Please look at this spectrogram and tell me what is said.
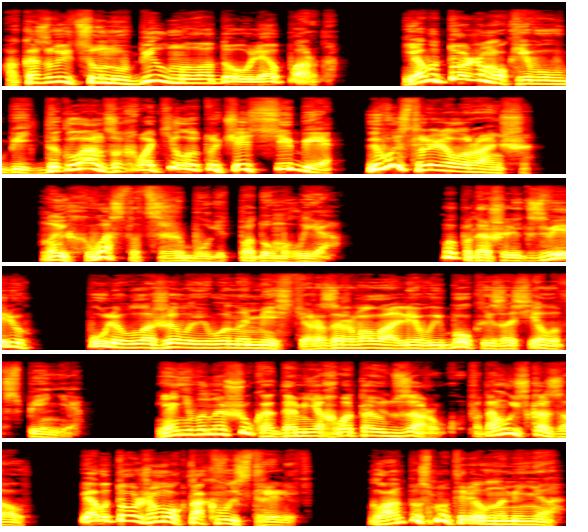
Оказывается, он убил молодого леопарда. Я бы тоже мог его убить, да Глан захватил эту честь себе и выстрелил раньше. Но и хвастаться же будет, подумал я. Мы подошли к зверю, пуля уложила его на месте, разорвала левый бок и засела в спине. Я не выношу, когда меня хватают за руку, потому и сказал, я бы тоже мог так выстрелить. Глан посмотрел на меня.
